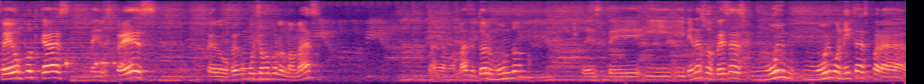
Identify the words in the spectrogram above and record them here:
Fue un podcast medio express, pero fue con mucho amor por las mamás, para las mamás de todo el mundo. Este, y, y vienen sorpresas muy, muy bonitas para,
